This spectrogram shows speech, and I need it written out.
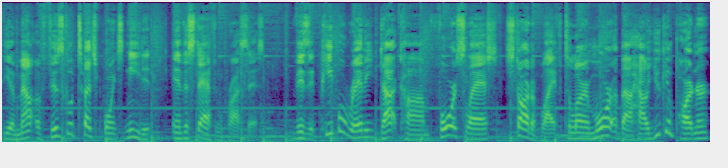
the amount of physical touch points needed in the staffing process. Visit peopleready.com forward slash startup life to learn more about how you can partner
